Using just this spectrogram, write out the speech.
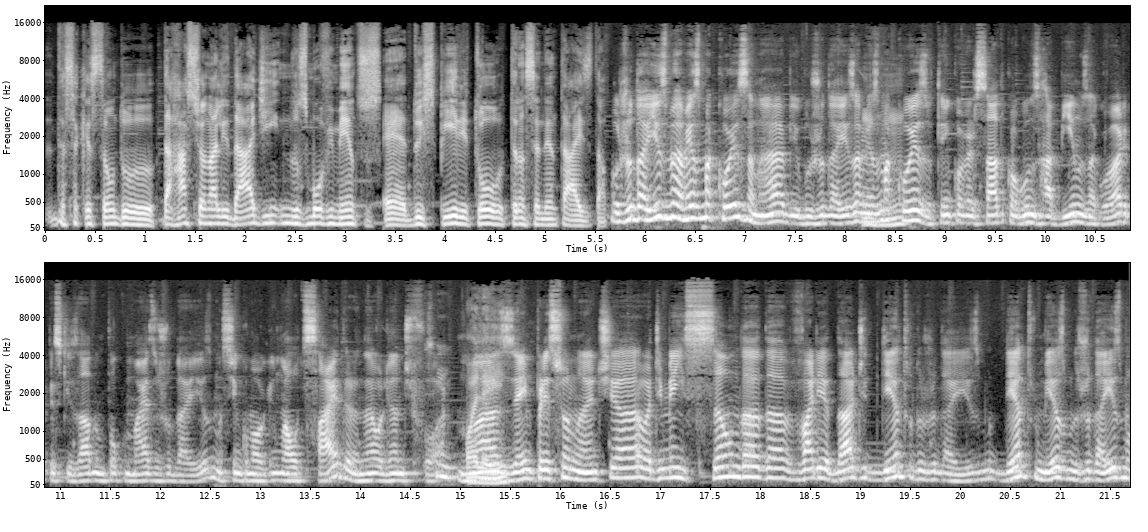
dessa questão do, da racionalidade nos movimentos é, do espírito ou transcendentais e tal. O judaísmo é a mesma coisa, né, Bibo? O judaísmo é a mesma uhum. coisa. Eu tenho conversado com alguns rabinos agora e pesquisado um pouco mais o judaísmo, assim como algum outsider, né, olhando de fora. Sim. Mas é impressionante a, a dimensão da da variedade dentro do judaísmo, dentro mesmo do judaísmo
